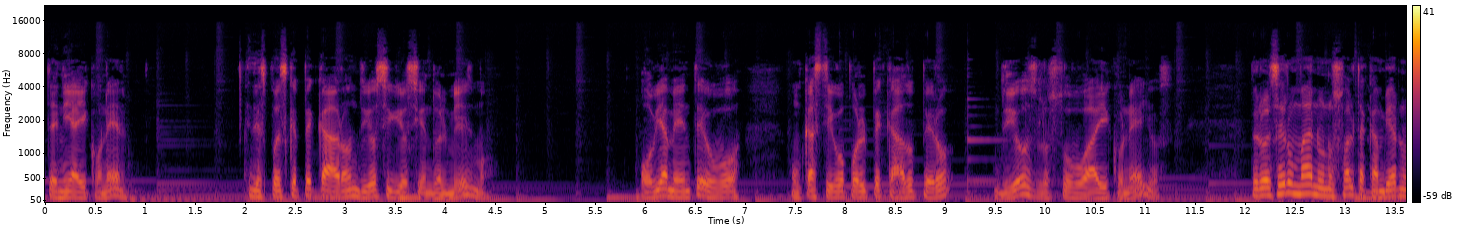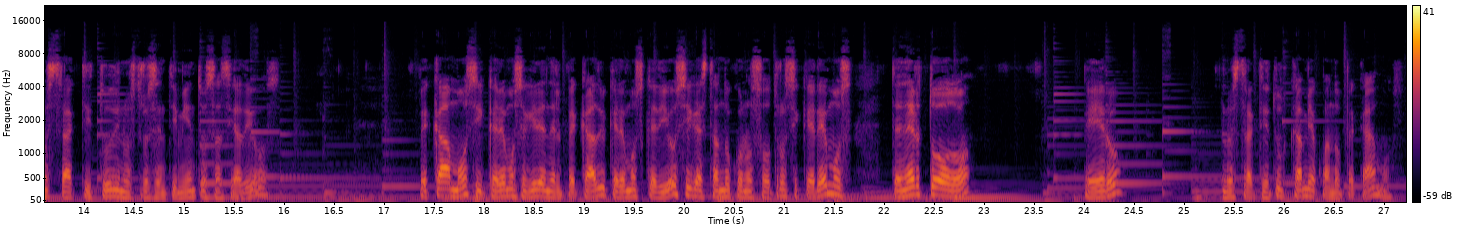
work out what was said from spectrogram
tenía ahí con Él. Después que pecaron, Dios siguió siendo el mismo. Obviamente hubo un castigo por el pecado, pero Dios los tuvo ahí con ellos. Pero al ser humano nos falta cambiar nuestra actitud y nuestros sentimientos hacia Dios. Pecamos y queremos seguir en el pecado y queremos que Dios siga estando con nosotros y queremos tener todo, pero nuestra actitud cambia cuando pecamos.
